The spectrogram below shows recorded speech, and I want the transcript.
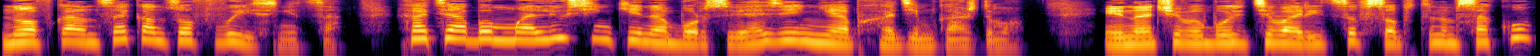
Но в конце концов выяснится, хотя бы малюсенький набор связей необходим каждому. Иначе вы будете вариться в собственном соку,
